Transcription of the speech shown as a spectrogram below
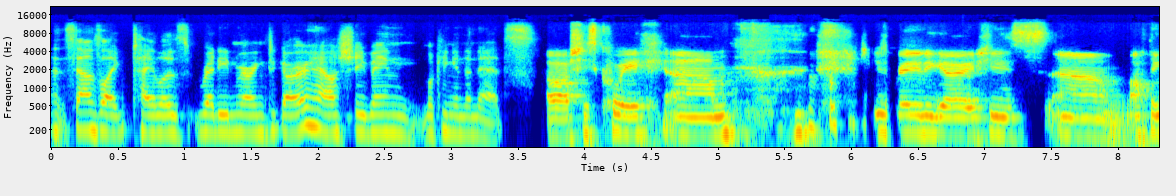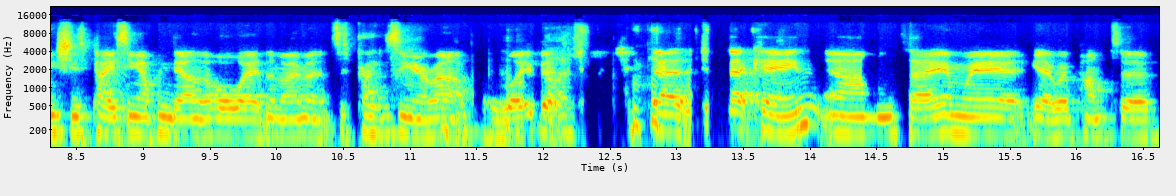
It sounds like Taylor's ready and raring to go. How's she been looking in the nets? Oh, she's quick. Um, she's ready to go. She's, um, I think she's pacing up and down the hallway at the moment, just practicing her run up, probably. But she's, that, she's that keen, um, say, and we're yeah, we're pumped to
